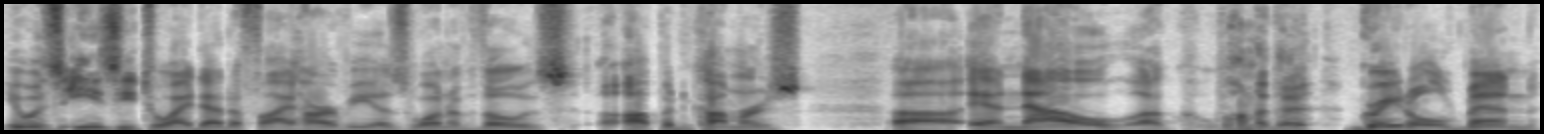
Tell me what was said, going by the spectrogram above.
it was easy to identify Harvey as one of those up and comers. Uh, and now, uh, one of the great old men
